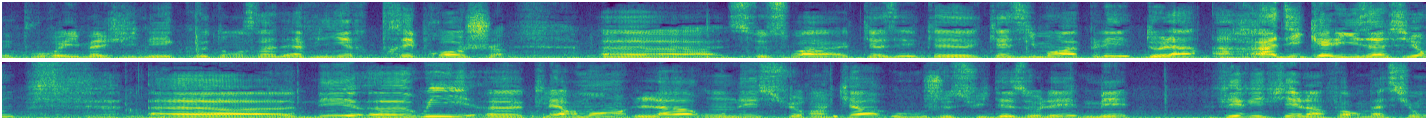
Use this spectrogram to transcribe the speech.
on pourrait imaginer que dans un avenir très proche, euh, ce soit quasi- quasi- quasiment appelé de la radicalisation. Mais oui, clairement, là, on est sur un cas où je suis désolé, mais vérifier l'information,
